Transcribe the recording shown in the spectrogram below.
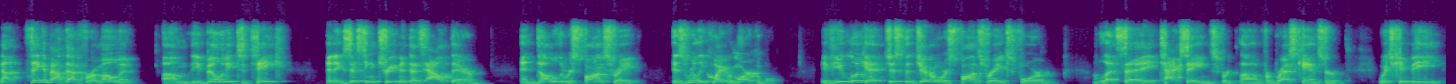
Now, think about that for a moment. Um, the ability to take an existing treatment that's out there and double the response rate is really quite remarkable. If you look at just the general response rates for, let's say, taxanes for uh, for breast cancer, which can be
